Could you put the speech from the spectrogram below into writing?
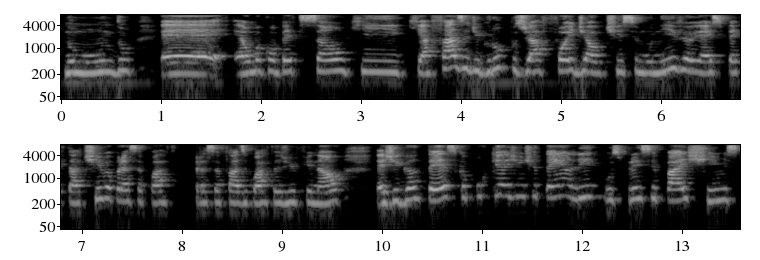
no mundo. É, é uma competição que, que a fase de grupos já foi de altíssimo nível e a expectativa para essa quarta para essa fase quartas de final é gigantesca, porque a gente tem ali os principais times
